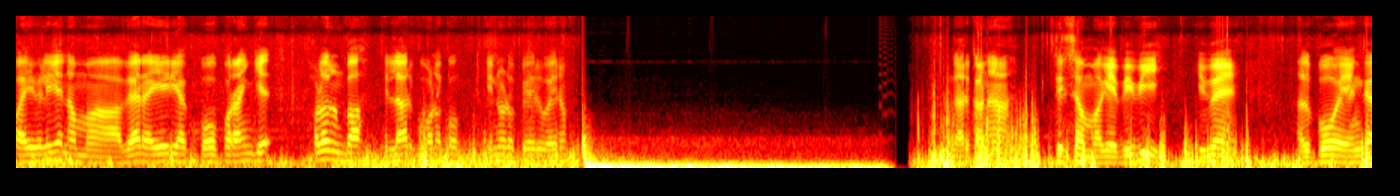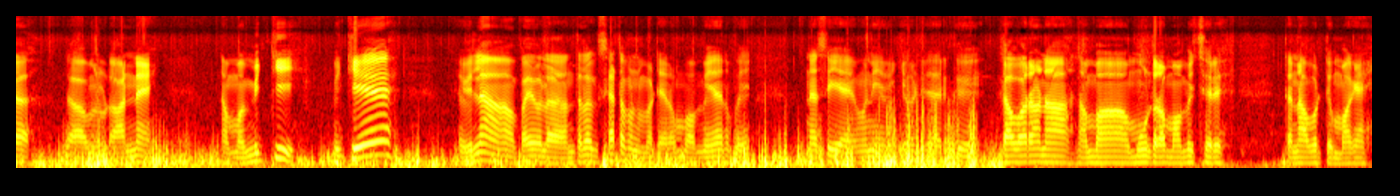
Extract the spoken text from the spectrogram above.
பைவிலேயே நம்ம வேறு ஏரியாவுக்கு போக போகிறாங்க ஹலோ நண்பா எல்லாருக்கும் வணக்கம். என்னோட பேர் வைரம். இந்த இருக்கானா? திரிசா மகன் விவி இவன். அது போக எங்கே? அவனோட அண்ணன். நம்ம மிக்கி மிக்கே! இவெல்லாம் பயவில் அந்தளவுக்கு சேட்டை பண்ண மாட்டேன். ரொம்ப அமைதியான பையன். என்ன செய்ய இவனையும் வைக்க வேண்டியதாக இருக்குது தவறானா நம்ம மூன்றாம் அமைச்சர் தென்னாவட்டு மகன்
